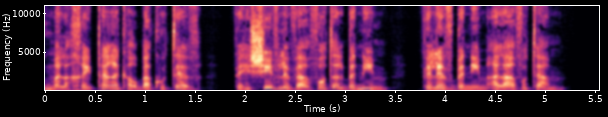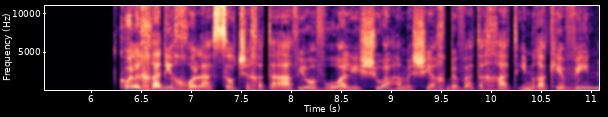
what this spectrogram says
ומלאכי פרק 4 כותב, והשיב לב אבות על בנים, ולב בנים על אבותם. כל אחד יכול לעשות שחטאיו יועברו על ישוע המשיח בבת אחת אם רק יבין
